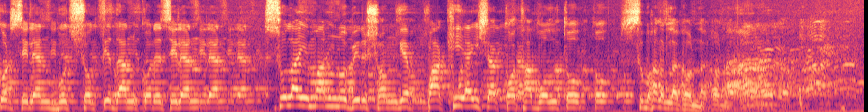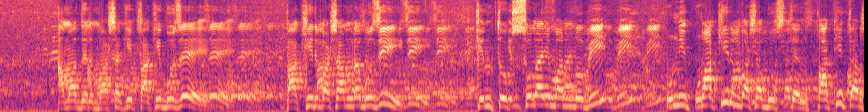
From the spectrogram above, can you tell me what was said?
করছিলেন বুধ শক্তি দান করেছিলেন। সুলাইমান নবীর সঙ্গে পাখি আইসা কথা বলতো। সুবহানাল্লাহ কোন আমাদের ভাষা কি পাখি বুঝে? পাখির ভাষা আমরা বুঝি। কিন্তু সুলাইমান নবী, উনি পাখির ভাষা বুঝতেন, পাখি তার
